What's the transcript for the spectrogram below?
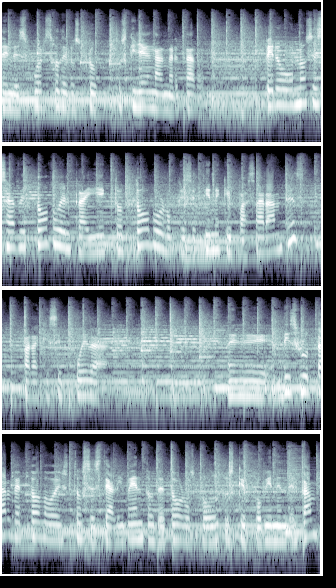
el esfuerzo de los productos que llegan al mercado, pero no se sabe todo el trayecto, todo lo que se tiene que pasar antes para que se pueda eh, disfrutar de todos estos este, alimentos, de todos los productos que provienen del campo.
